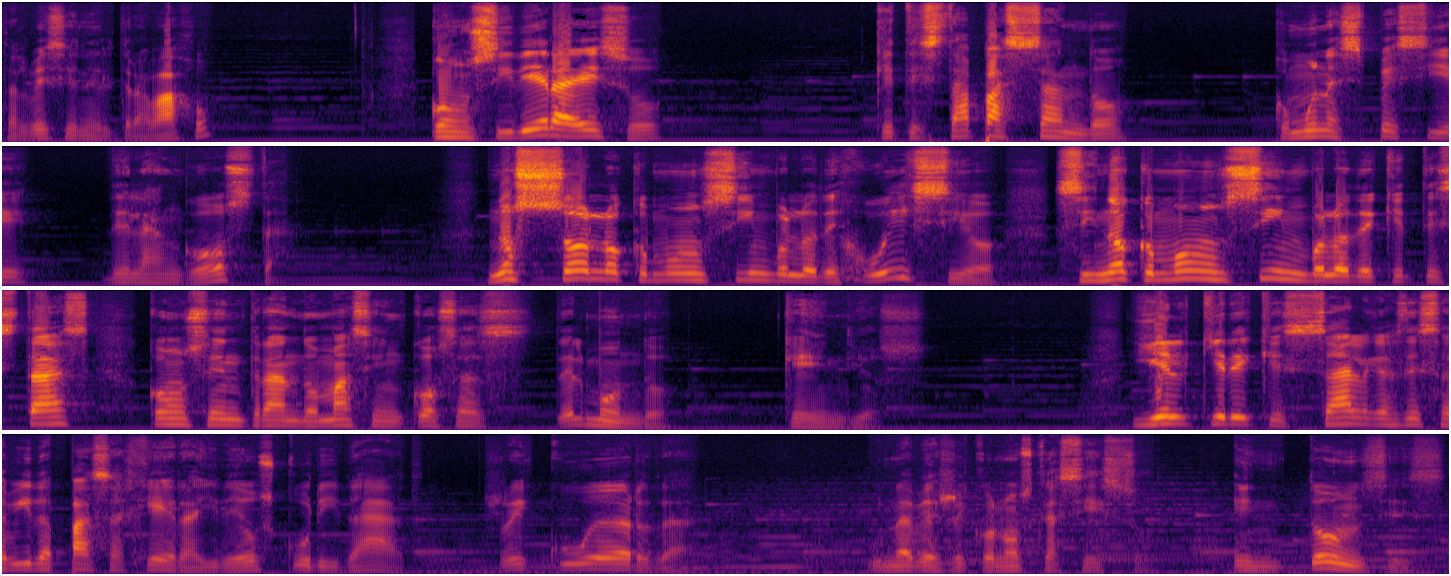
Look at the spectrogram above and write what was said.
tal vez en el trabajo, Considera eso que te está pasando como una especie de langosta. No solo como un símbolo de juicio, sino como un símbolo de que te estás concentrando más en cosas del mundo que en Dios. Y Él quiere que salgas de esa vida pasajera y de oscuridad. Recuerda, una vez reconozcas eso, entonces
